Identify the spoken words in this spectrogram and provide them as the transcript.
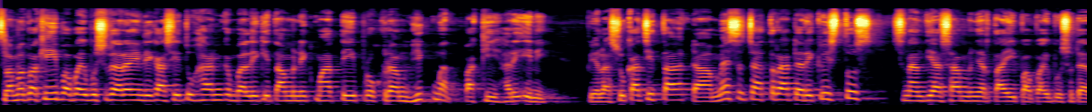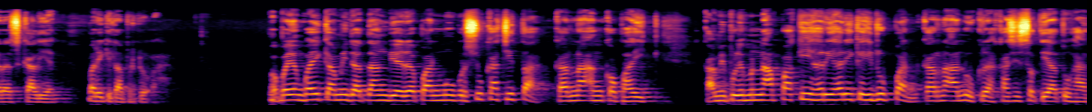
Selamat pagi Bapak Ibu Saudara yang dikasih Tuhan. Kembali kita menikmati program Hikmat pagi hari ini. Bila sukacita, damai sejahtera dari Kristus Senantiasa menyertai Bapak Ibu Saudara sekalian. Mari kita berdoa. Bapak yang baik kami datang di hadapanmu bersukacita Karena engkau baik kami boleh menapaki hari-hari kehidupan karena anugerah kasih setia Tuhan.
